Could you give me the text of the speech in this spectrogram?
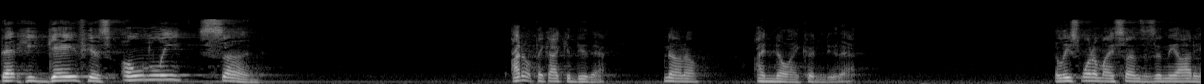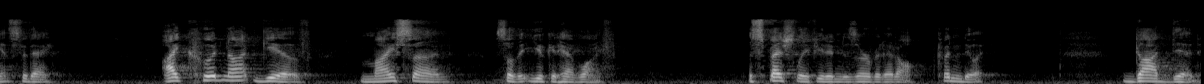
that he gave his only son. I don't think I could do that. No, no. I know I couldn't do that. At least one of my sons is in the audience today. I could not give my son so that you could have life. Especially if you didn't deserve it at all. Couldn't do it. God did.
